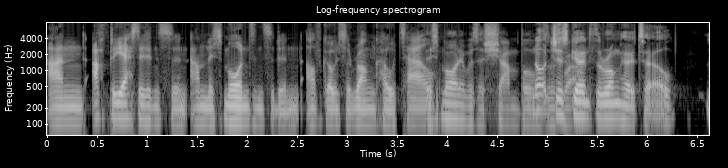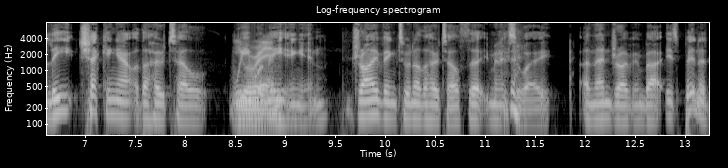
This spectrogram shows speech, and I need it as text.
And after yesterday's incident and this morning's incident of going to the wrong hotel, this morning was a shambles. Not as just well. going to the wrong hotel, le- checking out of the hotel we You were were in. meeting in, driving to another hotel thirty minutes away, and then driving back. It's been a.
